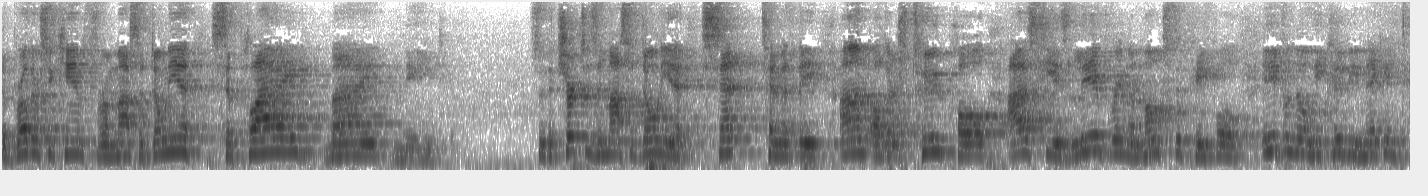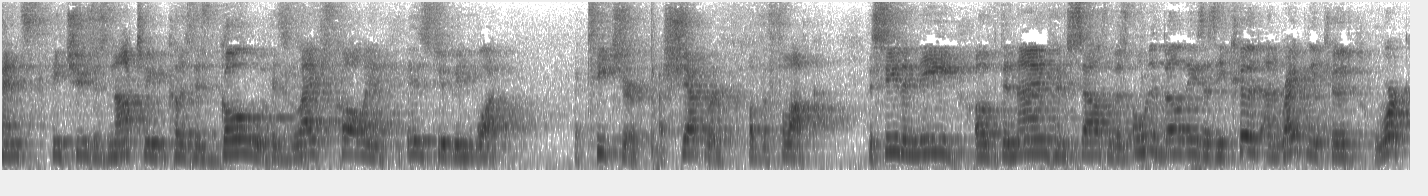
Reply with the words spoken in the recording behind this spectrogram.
The brothers who came from Macedonia supplied my need. So the churches in Macedonia sent Timothy and others to Paul as he is labouring amongst the people. Even though he could be making tents, he chooses not to because his goal, his life's calling, is to be what? A teacher, a shepherd of the flock. To see the need of denying himself of his own abilities as he could and rightly could work.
